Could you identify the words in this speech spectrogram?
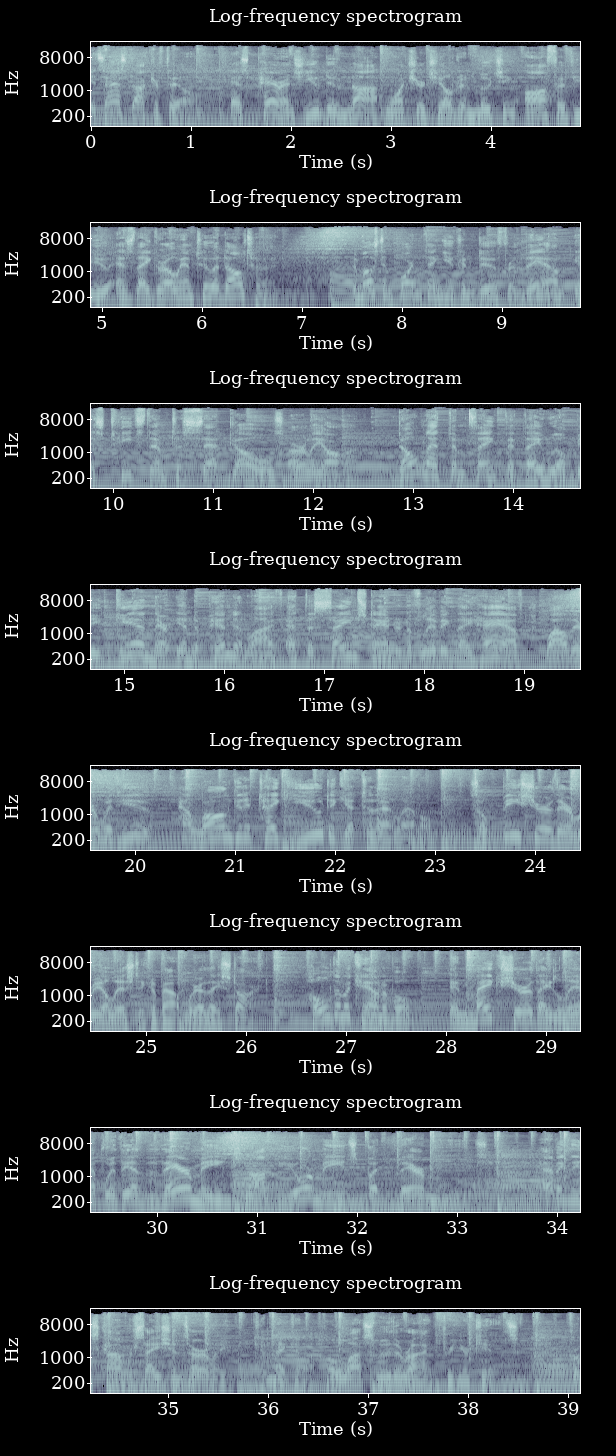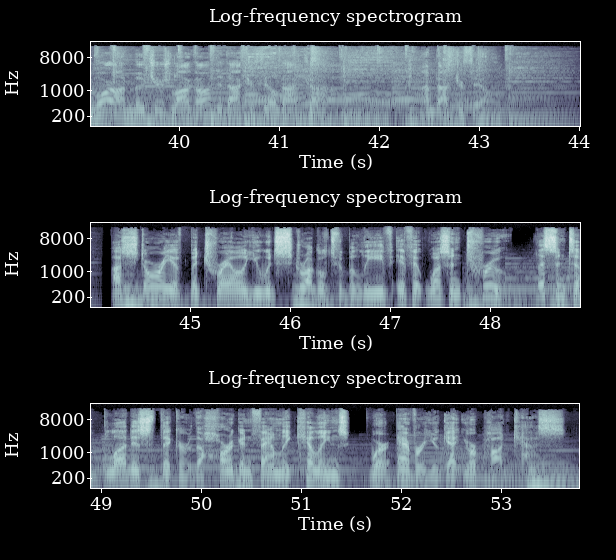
It's Ask Dr. Phil. As parents, you do not want your children mooching off of you as they grow into adulthood. The most important thing you can do for them is teach them to set goals early on. Don't let them think that they will begin their independent life at the same standard of living they have while they're with you. How long did it take you to get to that level? So be sure they're realistic about where they start. Hold them accountable and make sure they live within their means, not your means, but their means. Having these conversations early can make it a whole lot smoother ride for your kids. For more on Moochers, log on to drphil.com. I'm Dr. Phil. A story of betrayal you would struggle to believe if it wasn't true. Listen to Blood is Thicker The Hargan Family Killings wherever you get your podcasts.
